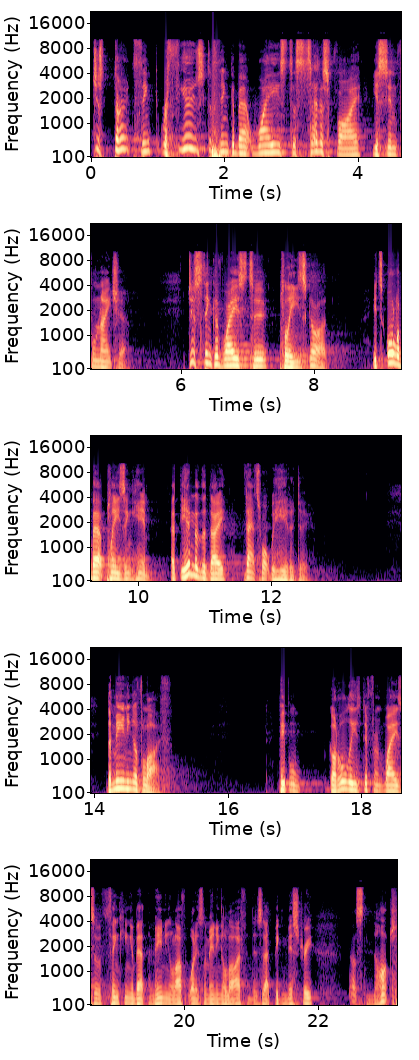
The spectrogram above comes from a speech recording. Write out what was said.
just don't think, refuse to think about ways to satisfy your sinful nature. Just think of ways to please God. It's all about pleasing Him. At the end of the day, that's what we're here to do. The meaning of life people got all these different ways of thinking about the meaning of life. What is the meaning of life? And there's that big mystery. No, it's not.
